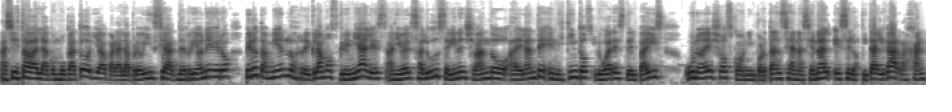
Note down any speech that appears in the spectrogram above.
Allí estaba la convocatoria para la provincia de Río Negro, pero también los reclamos gremiales a nivel salud se vienen llevando adelante en distintos lugares del país. Uno de ellos, con importancia nacional, es el Hospital Garrahan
